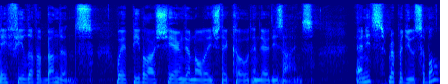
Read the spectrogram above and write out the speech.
a field of abundance where people are sharing their knowledge, their code, and their designs. And it's reproducible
